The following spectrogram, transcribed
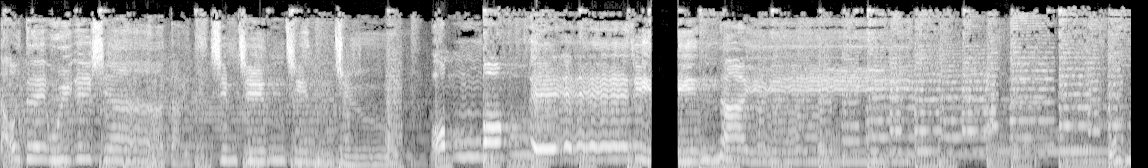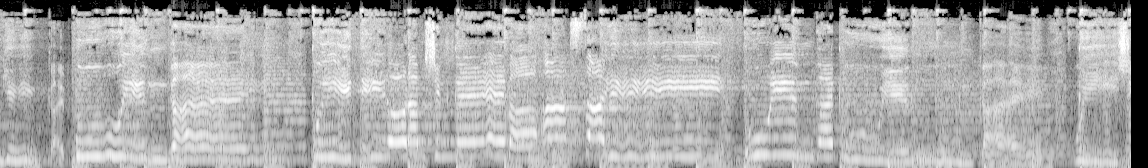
到底为啥代心情亲像茫茫的人海？不应该，不应该。为坠落男生的目屎，不应该，不应该为失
